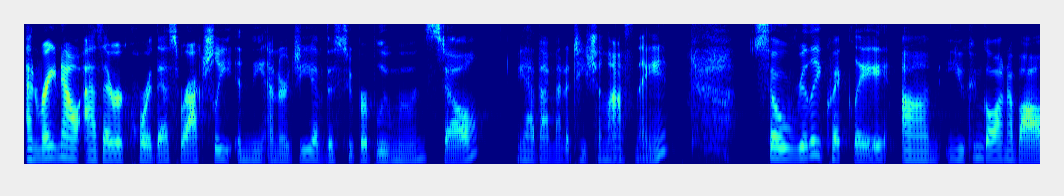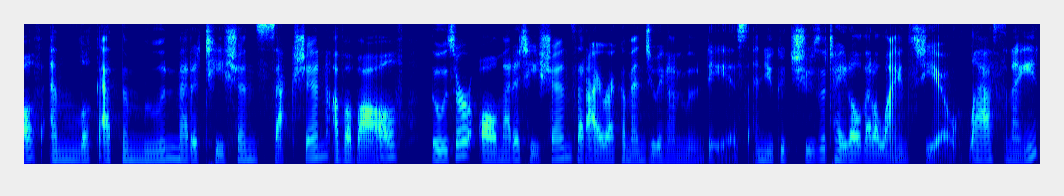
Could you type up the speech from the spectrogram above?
And right now, as I record this, we're actually in the energy of the super blue moon still. We had that meditation last night. So, really quickly, um, you can go on Evolve and look at the moon meditation section of Evolve those are all meditations that I recommend doing on moon days. And you could choose a title that aligns to you. Last night,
